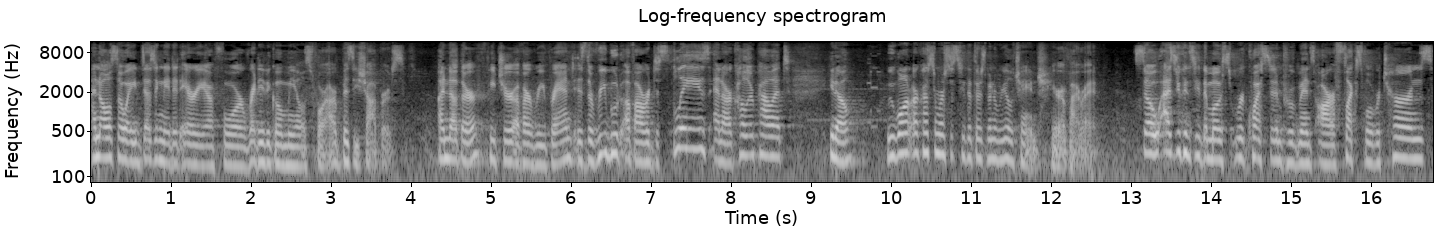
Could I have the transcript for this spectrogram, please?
and also a designated area for ready to go meals for our busy shoppers. Another feature of our rebrand is the reboot of our displays and our color palette. You know, we want our customers to see that there's been a real change here at Buy Right. So as you can see, the most requested improvements are flexible returns,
